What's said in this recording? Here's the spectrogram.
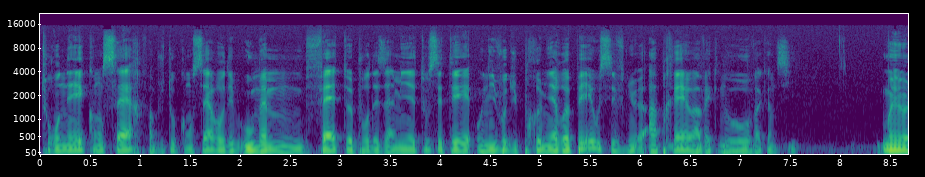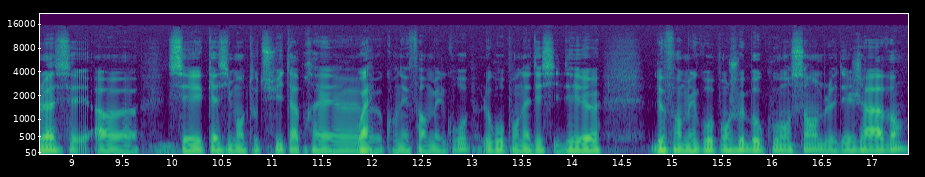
tournées, concerts, enfin plutôt concerts au début, ou même fêtes pour des amis et tout C'était au niveau du premier EP ou c'est venu après avec nos vacancies Oui, voilà, c'est euh, c'est quasiment tout de suite après euh, Ouais. qu'on ait formé le groupe. Le groupe, on a décidé euh, de former le groupe. On jouait beaucoup ensemble déjà avant,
